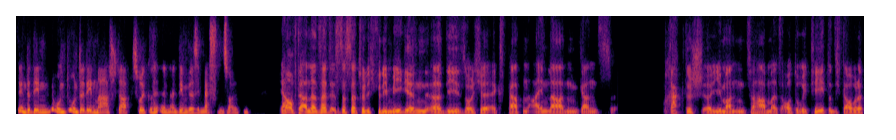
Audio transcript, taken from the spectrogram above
hinter den unter den Maßstab zurück, an dem wir sie messen sollten. Ja, auf der anderen Seite ist das natürlich für die Medien, äh, die solche Experten einladen, ganz praktisch äh, jemanden zu haben als Autorität. Und ich glaube,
